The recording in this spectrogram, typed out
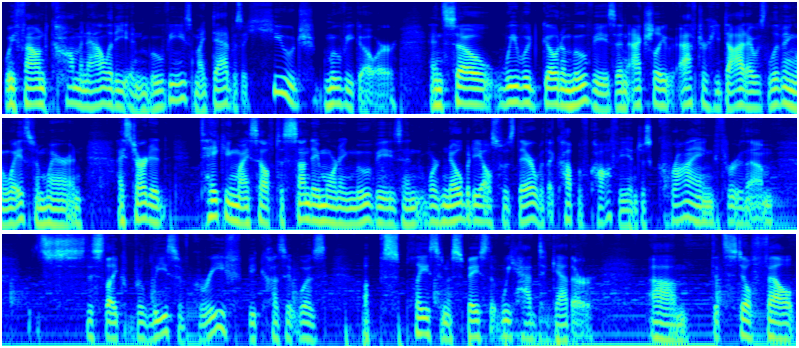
We found commonality in movies. My dad was a huge moviegoer. And so we would go to movies. And actually, after he died, I was living away somewhere and I started taking myself to Sunday morning movies and where nobody else was there with a cup of coffee and just crying through them It's this like release of grief because it was a place and a space that we had together um, that still felt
